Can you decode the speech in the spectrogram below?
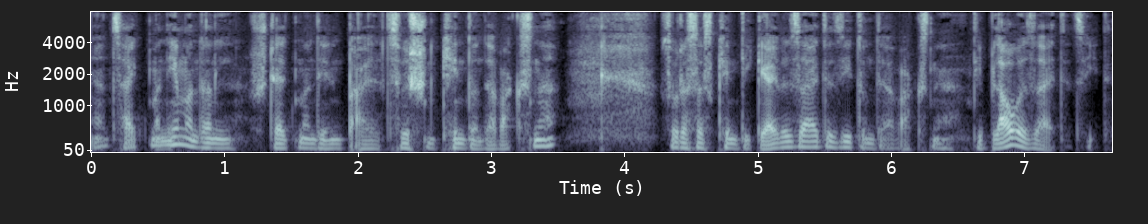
Ja, zeigt man ihm und dann stellt man den Ball zwischen Kind und Erwachsene, so dass das Kind die gelbe Seite sieht und der Erwachsene die blaue Seite sieht.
